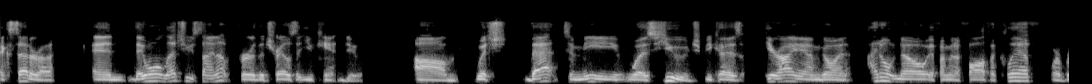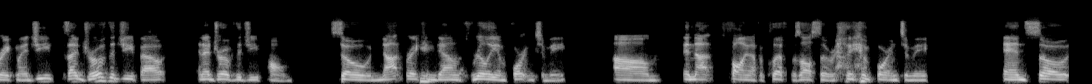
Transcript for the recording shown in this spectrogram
etc., and they won't let you sign up for the trails that you can't do. Um, which that to me was huge because here I am going, I don't know if I'm going to fall off a cliff or break my Jeep because I drove the Jeep out and I drove the Jeep home. So not breaking down was really important to me. Um, and not falling off a cliff was also really important to me. And so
